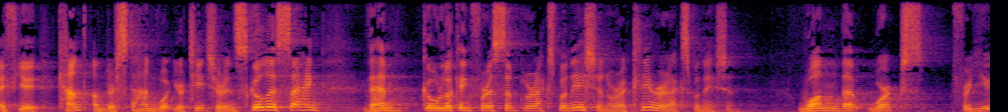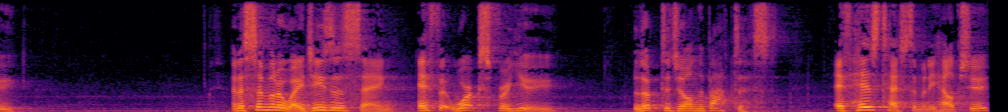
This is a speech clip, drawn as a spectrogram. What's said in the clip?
If you can't understand what your teacher in school is saying, then go looking for a simpler explanation or a clearer explanation, one that works for you. In a similar way, Jesus is saying, if it works for you, look to John the Baptist. If his testimony helps you,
